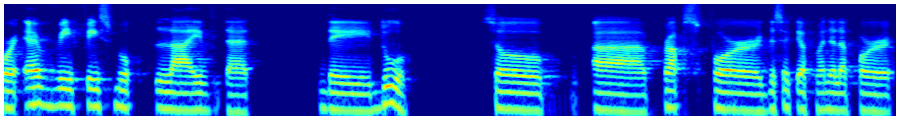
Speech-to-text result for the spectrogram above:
for every Facebook Live that they do. So uh, props for the city of Manila for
